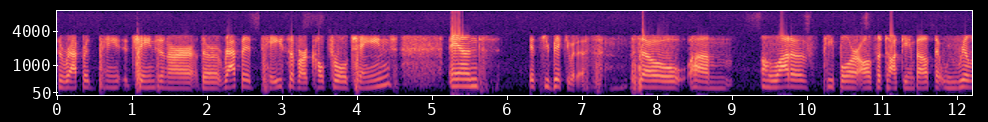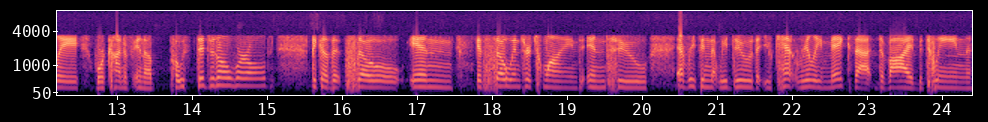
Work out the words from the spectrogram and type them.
the rapid pa- change in our the rapid pace of our cultural change, and it's ubiquitous. So um, a lot of people are also talking about that we really we're kind of in a post-digital world because it's so in it's so intertwined into everything that we do that you can't really make that divide between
